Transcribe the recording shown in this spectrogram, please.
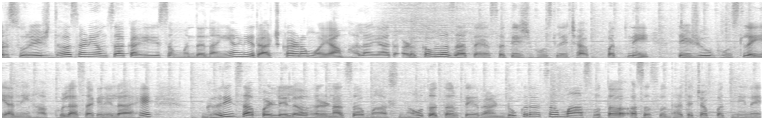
तर सुरेश धस आणि आमचा काहीही संबंध नाही आणि राजकारणामुळे आम्हाला यात अडकवलं जात आहे सतीश भोसलेच्या पत्नी तेजू भोसले यांनी हा खुलासा केलेला आहे. घरी सापडलेलं हरणाचं मांस नव्हतं तर ते रानडुकराचं मांस होतं असं सुद्धा त्याच्या पत्नीने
